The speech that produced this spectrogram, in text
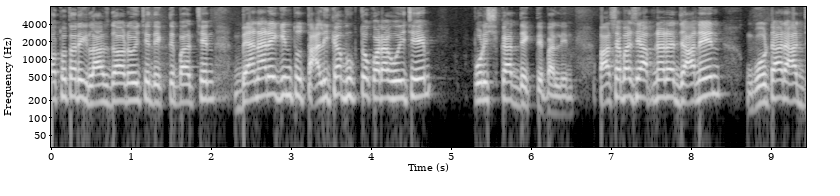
কত তারিখ লাশ দেওয়া রয়েছে দেখতে পাচ্ছেন। ব্যানারে কিন্তু তালিকাভুক্ত করা হয়েছে, পরিষ্কার দেখতে পারলেন। পাশাপাশি আপনারা জানেন গোটা রাজ্য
